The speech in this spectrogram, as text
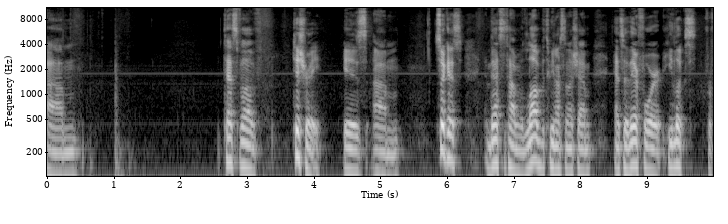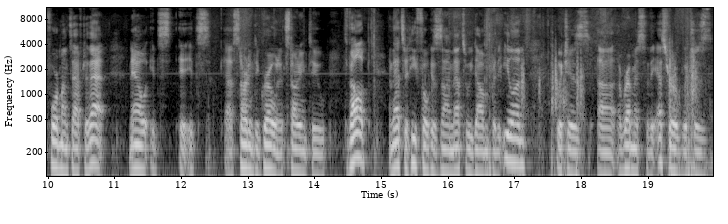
um, Tesvav Tishrei is um, Sukkot, and that's the time of love between us and Hashem. And so, therefore, he looks for four months after that. Now it's it's uh, starting to grow and it's starting to develop, and that's what he focuses on. That's what we daven for the Elon, which is uh, a remiss to the Esrog, which is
